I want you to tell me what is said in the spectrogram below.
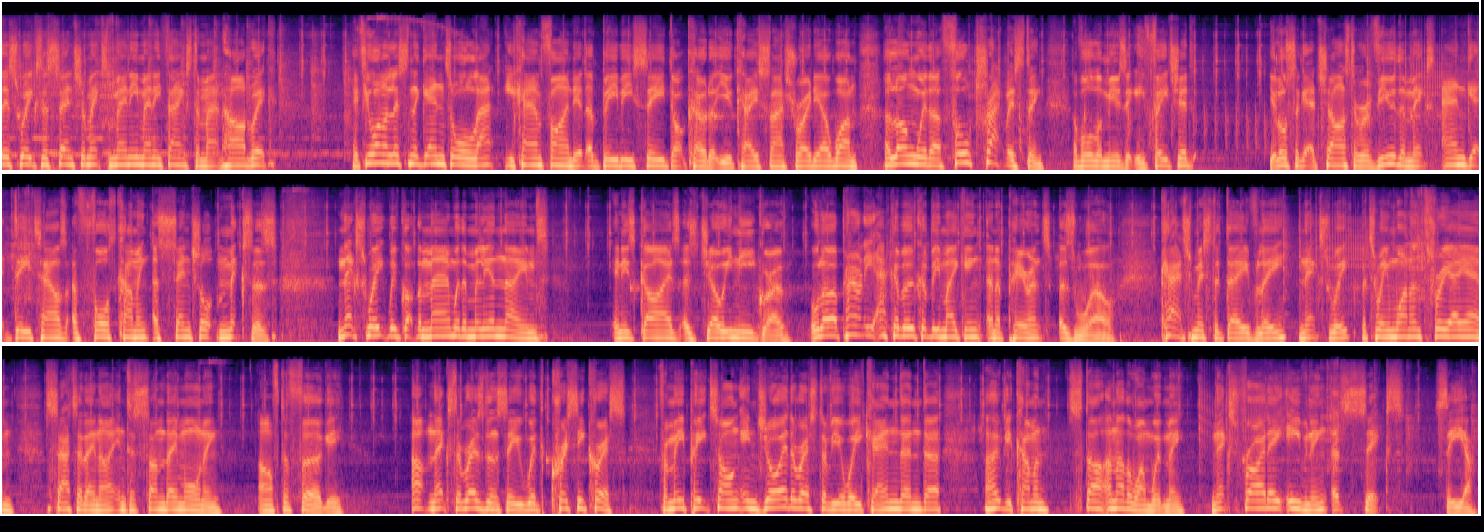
This week's Essential Mix, many, many thanks to Matt Hardwick. If you want to listen again to all that, you can find it at bbc.co.uk slash Radio 1, along with a full track listing of all the music he featured. You'll also get a chance to review the mix and get details of forthcoming Essential Mixers. Next week, we've got the man with a million names in his guise as Joey Negro, although apparently Akabu could be making an appearance as well. Catch Mr. Dave Lee next week between 1 and 3 a.m. Saturday night into Sunday morning after Fergie. Up next, the residency with Crissy Criss. From me, Pete Tong, enjoy the rest of your weekend and uh, I hope you come and start another one with me next Friday evening at 6. See ya.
